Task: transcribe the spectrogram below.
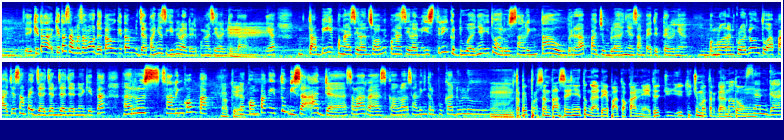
dijatah. Jadi kita kita sama-sama udah tahu kita jatahnya segini lah dari penghasilan kita Hmm. ya. Tapi penghasilan suami, penghasilan istri keduanya itu harus saling tahu berapa jumlahnya sampai detailnya. Pengeluaran keluarga untuk apa aja sampai jajan-jajannya kita harus saling kompak. Oke. Nah, kompak itu bisa ada selaras kalau saling terbuka dulu. Hmm, tapi persentasenya itu nggak ada ya patokannya. Itu itu cuma tergantung. 5% kan,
